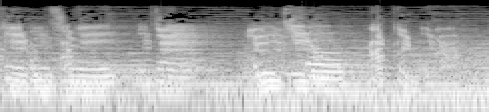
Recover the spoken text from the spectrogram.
DB공성이 이제 LG로 바뀝니다.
